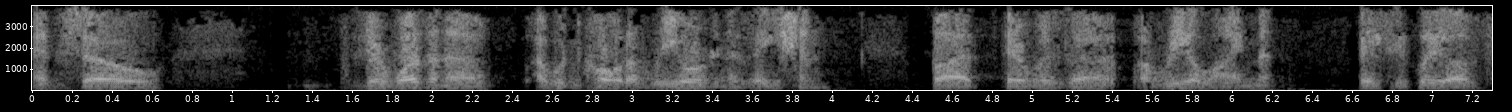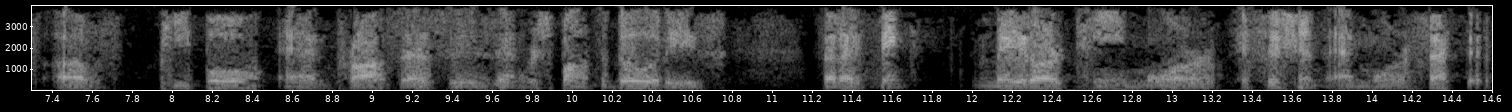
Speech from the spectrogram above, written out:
And so there wasn't a, I wouldn't call it a reorganization, but there was a, a realignment basically of, of people and processes and responsibilities that I think made our team more efficient and more effective.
